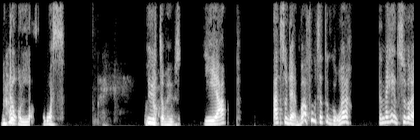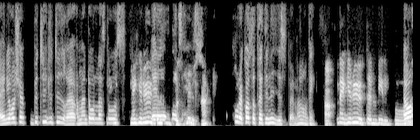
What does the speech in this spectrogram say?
Jaha. Dollarsås. Utomhus. Japp. Alltså den bara fortsätter att gå här. Den är helt suverän. Jag har köpt betydligt dyrare men dollarsås. Lägger du ut en Eh, bild på Snicksnack? Jag tror det kostar 39 spänn eller någonting. Ja, lägger du ut en bild på Ja?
